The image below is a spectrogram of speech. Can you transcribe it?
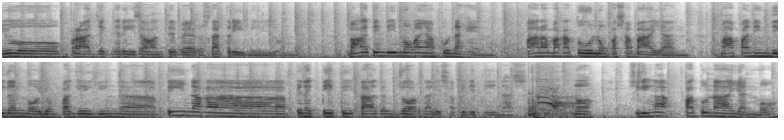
yung project ni Risa Contiveros na 3 million. Bakit hindi mo kaya punahin para makatulong ka sa bayan, mapanindigan mo yung pagiging ah, pinaka pinagpipitagang journalist sa Pilipinas. No? Sige nga, patunayan mo.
